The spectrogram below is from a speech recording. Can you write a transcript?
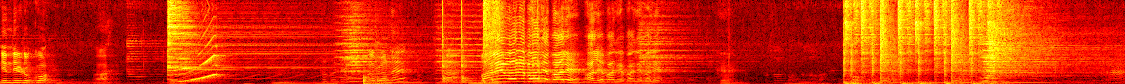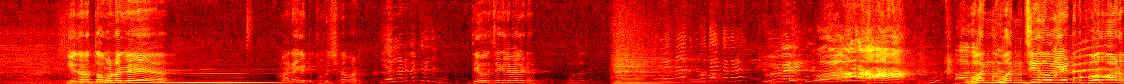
ನಿಂದ ಹಿಡುಕೋ. ಹೋಗೋಣ? ಬಾಲೆ ಬಾಲೆ ಬಾಲೆ ಬಾಲೆ ಬಾಲೆ ಬಾಲೆ ಬಾಲೆ ಬಾಲೆ. ಇದನ್ನು ತಗೊಂಡೋಗಿ ಮನೆಗಿಟ್ಟು ಪೂಜೆ ಮಾಡು. ದೇವ್ರ ಜಗಲಿ ಮೇಲೆ ಇಡು. ಏನಾದ್ರು ಮುರ್ದೈತಂದ್ರ ಒನ್ ಒನ್ ಜೀರೋ ಏಟ್ಗೆ ಫೋನ್ ಮಾಡು.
